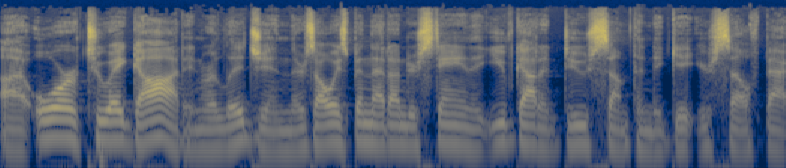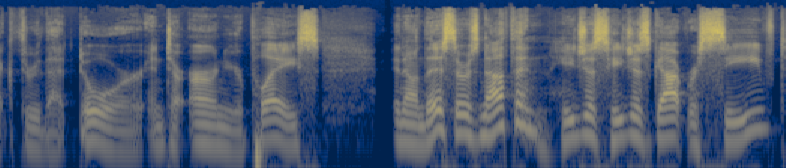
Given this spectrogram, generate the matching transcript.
uh, or to a God in religion. There's always been that understanding that you've got to do something to get yourself back through that door and to earn your place. And on this, there was nothing. He just he just got received,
